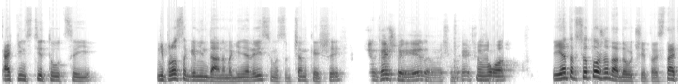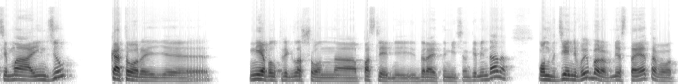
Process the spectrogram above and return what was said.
как институции. Не просто Гаминданом, а генералиссимусом Чан Кайши. Чан Кайши, да, Чан Кайши. Вот. И это все тоже надо учитывать. Кстати, Ма Индзю, который э, не был приглашен на последний избирательный митинг Гаминдана, он в день выборов вместо этого вот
